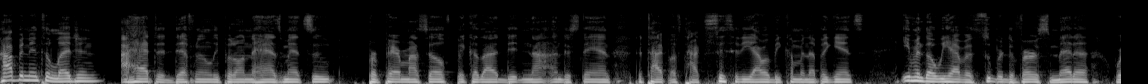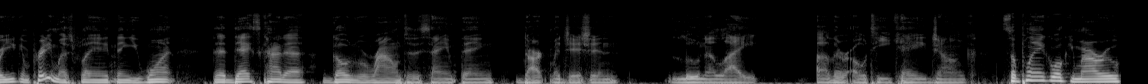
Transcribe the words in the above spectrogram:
hopping into Legend, I had to definitely put on the hazmat suit prepare myself because I did not understand the type of toxicity I would be coming up against. Even though we have a super diverse meta where you can pretty much play anything you want, the decks kind of go around to the same thing Dark Magician, Lunalight, other OTK junk. So playing Maru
